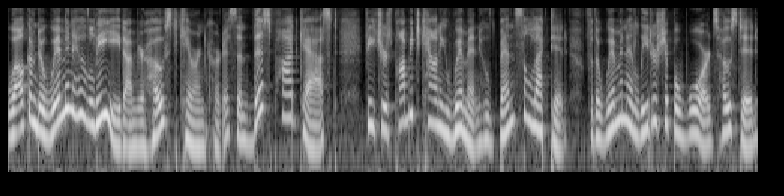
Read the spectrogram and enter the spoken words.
Welcome to Women Who Lead. I'm your host, Karen Curtis, and this podcast features Palm Beach County women who've been selected for the Women in Leadership Awards hosted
